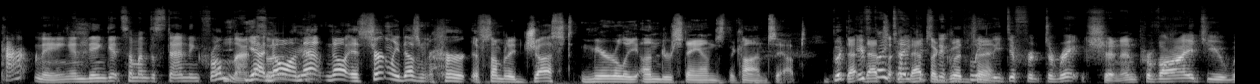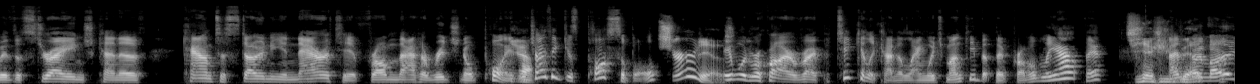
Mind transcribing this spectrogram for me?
happening and then get some understanding from that. yeah, So, no, on yeah. that, no, it certainly doesn't hurt if somebody just merely understands the concept. But That- if that's- they take that's it in a a, completely thing. different direction and provide you with a strange kind of counter-Stonian narrative from that original point, Yeah. which I think is possible, Sure, it is. it would require a very particular kind of language monkey, but they're probably out there. And no,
